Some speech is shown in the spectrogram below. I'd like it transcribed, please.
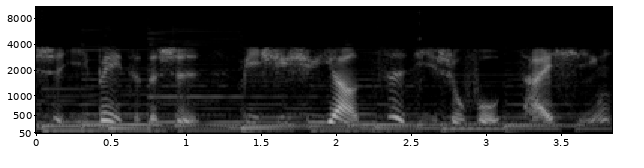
是一辈子的事，必须需要自己舒服才行。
